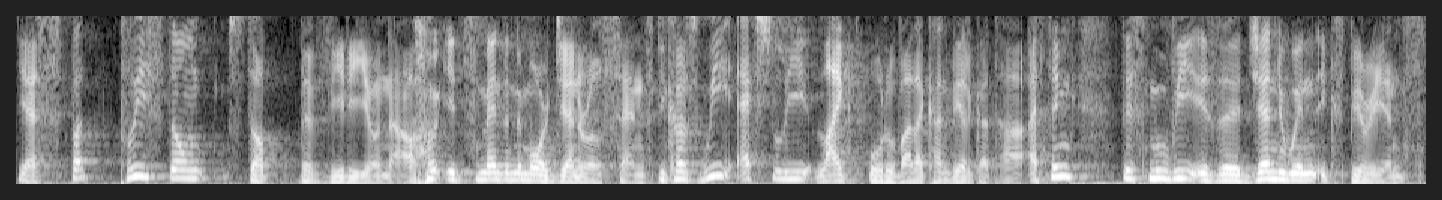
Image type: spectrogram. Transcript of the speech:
Yes, but please don't stop the video now. It's meant in a more general sense because we actually liked Oru Vadakkan Veeragatha. I think this movie is a genuine experience.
